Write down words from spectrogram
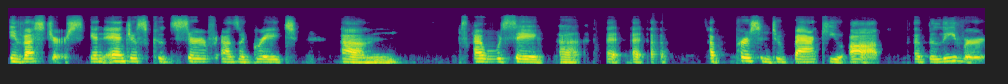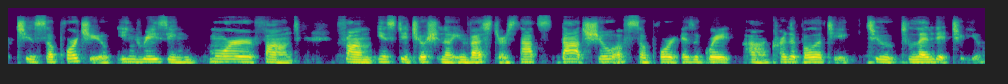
investors. And angels could serve as a great, um, I would say, uh, a, a, a person to back you up a believer to support you in raising more fund from institutional investors. That's that show of support is a great uh, credibility to to lend it to you.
